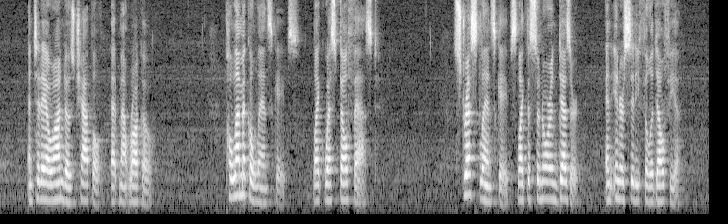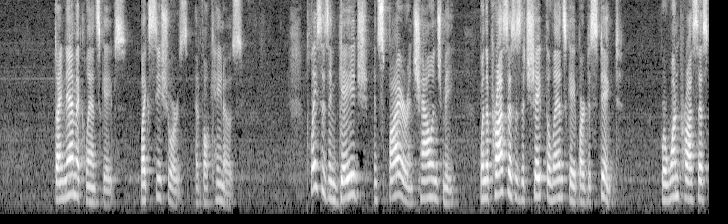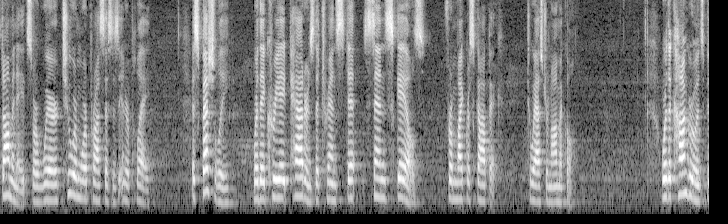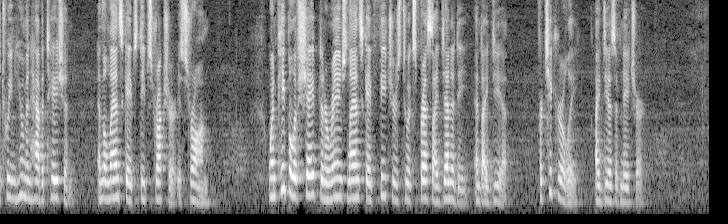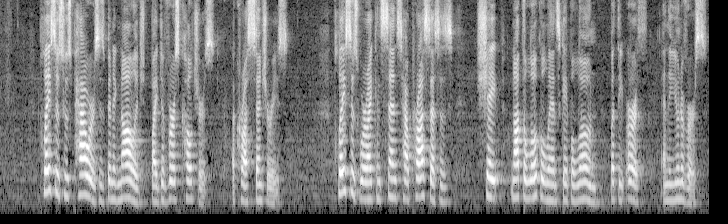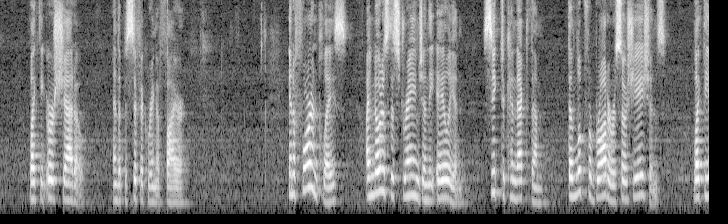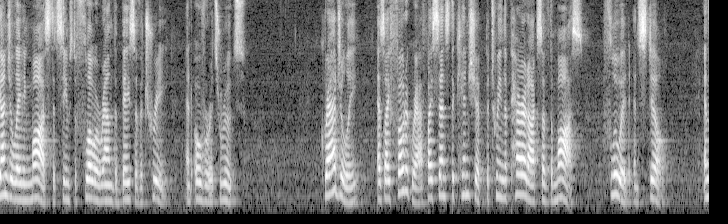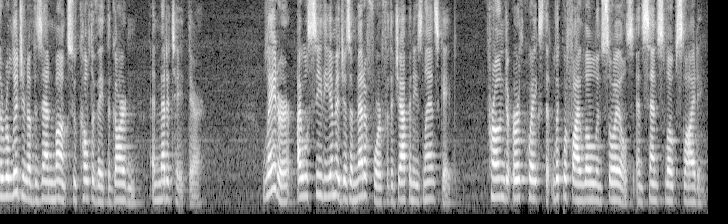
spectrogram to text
and Tadao Ando's chapel at Mount Rokko. Polemical landscapes like West Belfast. Stressed landscapes like the Sonoran Desert and inner city Philadelphia dynamic landscapes like seashores and volcanoes. Places engage, inspire, and challenge me when the processes that shape the landscape are distinct, where one process dominates or where two or more processes interplay, especially where they create patterns that transcend scales from microscopic to astronomical, where the congruence between human habitation and the landscape's deep structure is strong. When people have shaped and arranged landscape features to express identity and idea, particularly ideas of nature. Places whose powers has been acknowledged by diverse cultures across centuries. Places where I can sense how processes shape not the local landscape alone, but the earth and the universe, like the earth's shadow and the Pacific Ring of Fire. In a foreign place, I notice the strange and the alien, seek to connect them, then look for broader associations, like the undulating moss that seems to flow around the base of a tree and over its roots. Gradually, as I photograph, I sense the kinship between the paradox of the moss, fluid and still, and the religion of the Zen monks who cultivate the garden and meditate there. Later, I will see the image as a metaphor for the Japanese landscape, prone to earthquakes that liquefy lowland soils and send slopes sliding,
